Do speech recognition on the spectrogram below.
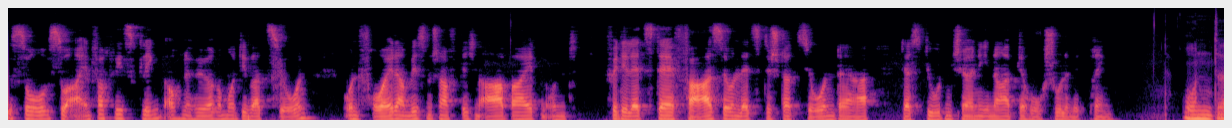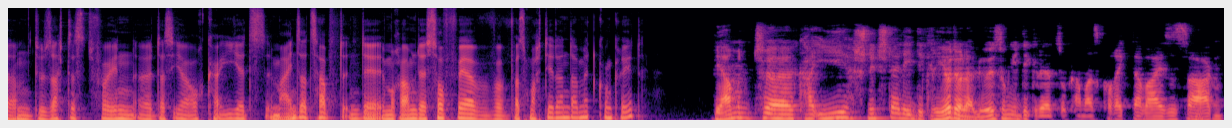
so, so einfach wie es klingt, auch eine höhere Motivation und Freude am wissenschaftlichen Arbeiten und für die letzte Phase und letzte Station der, der Student Journey innerhalb der Hochschule mitbringen. Und ähm, du sagtest vorhin, äh, dass ihr auch KI jetzt im Einsatz habt in der, im Rahmen der Software. Was macht ihr dann damit konkret? Wir haben eine äh, KI-Schnittstelle integriert oder Lösung integriert, so kann man es korrekterweise sagen,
